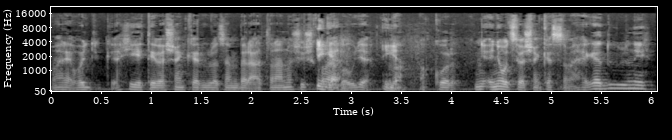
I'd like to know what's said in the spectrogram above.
várjál, hogy 7 évesen kerül az ember általános iskolába, Igen, ugye? igen. Na, akkor 8 évesen kezdtem el hegedülni,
